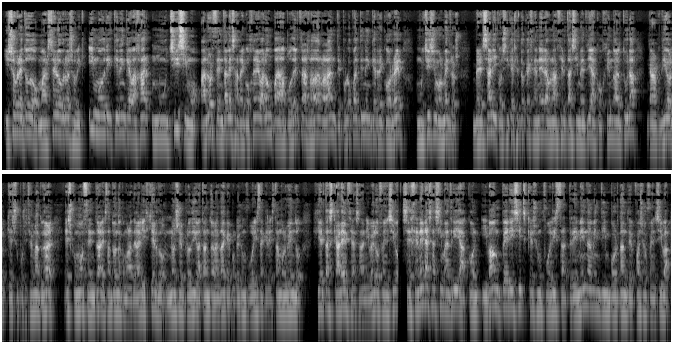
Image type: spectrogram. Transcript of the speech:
y sobre todo Marcelo Brozovic y Modric tienen que bajar muchísimo a los centrales a recoger el balón para poder trasladarlo adelante, por lo cual tienen que recorrer muchísimos metros. Versálico sí que es cierto que genera una cierta simetría cogiendo altura. Guardiol, que su posición natural es como central, está actuando como lateral izquierdo, no se prodiga tanto en ataque porque es un futbolista que le estamos viendo ciertas carencias a nivel ofensivo. Se genera esa simetría con Iván Perisic, que es un futbolista tremendamente importante en fase ofensiva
